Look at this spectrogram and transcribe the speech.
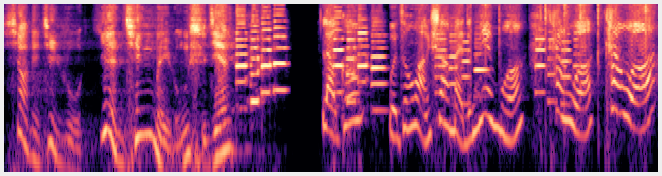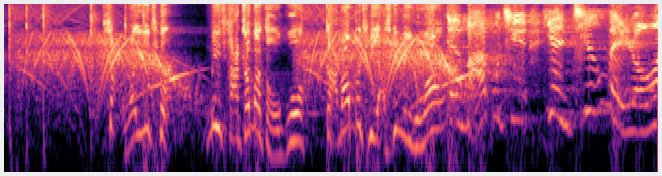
下面进入燕青美容时间。老公，我从网上买的面膜，看我，看我。吓我一跳！没擦这么抖过，干嘛不去雅青美容啊？干嘛不去燕青美容啊？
